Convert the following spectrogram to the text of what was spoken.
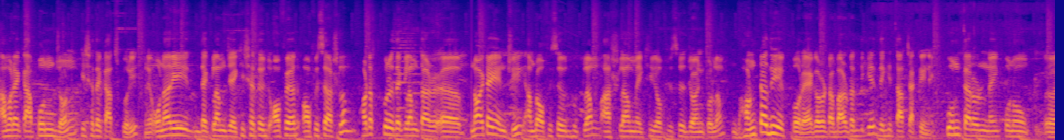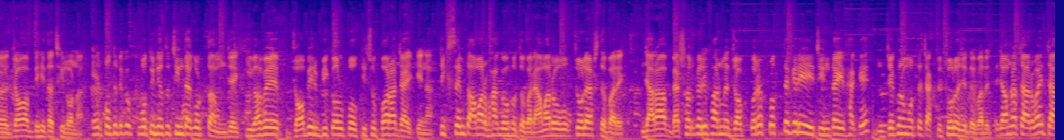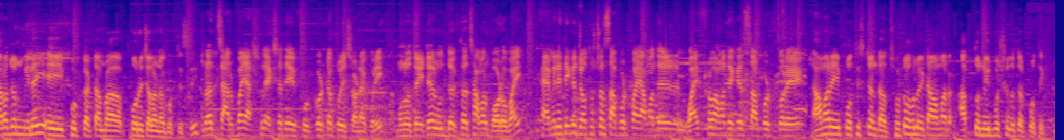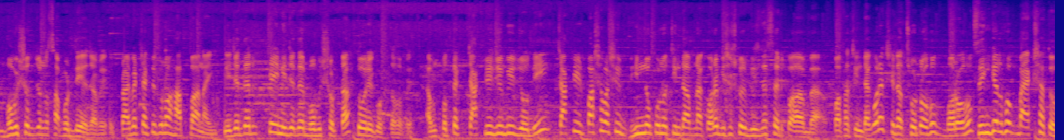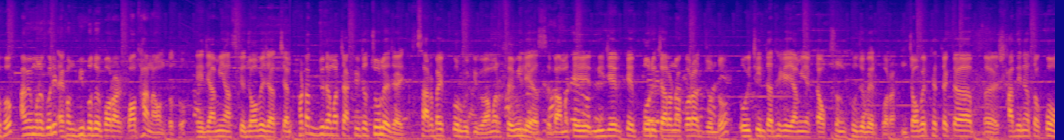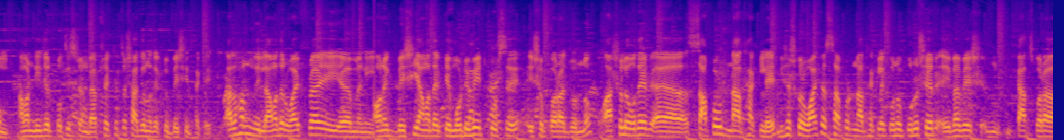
আমার এক আপনজন একই সাথে কাজ করি। মানে ওনারই দেখলাম যে একই সাথে অফে- অফিসে আসলাম। হঠাৎ করে দেখলাম তার নয়টায় এন্ট্রি আমরা অফিসে ঢুকলাম, আসলাম, একই অফিসে জয়েন করলাম। ঘণ্টা দুয়েক পরে, এগারোটা, বারোটার দিকে দেখি তার চাকরি নেই। কোন কারণ নেই, কোনো জবাবদিহিতা ছিল না। এর প্রতিটুকু প্রতিনিয়ত চিন্তা করতাম যে কীভাবে জবের বিকল্প কিছু করা যায় কিনা। ঠিক সেম তো আমার ভাগ্য হতে পারে, আমারও চলে আসতে পারে। যারা বেসরকারি ফার্মে জব করে, প্রত্যেকেরই এই চিন্তাই থাকে, যে কোনো মধ্যে চাকরি চলে যেতে পারে। যে আমরা চার ভাই, চারজন মিলেই এই ফুড কার্টটা আমরা পরিচালনা করতেছি। আমরা চার ভাই আসলে একসাথে ফুড কোর্টটা পরিচালনা করি। মূলত এটার উদ্যোক্তা হচ্ছে আমার বড় ভাই। ফ্যামিলি থেকে যথেষ্ট সাপোর্ট পাই আমাদের ওয়াইফরাও আমাদেরকে সাপোর্ট করে। আমার এই প্রতিষ্ঠানটা ছোট হলো, এটা আমার আত্মনির্ভরশীলতার প্রতীক। ভবিষ্যতের জন্য সাপোর্ট দিয়ে যাবে। প্রাইভেট চাকরি কোনো হাত পা নাই। নিজেদেরকেই নিজেদের ভবিষ্যৎটা তৈরি করতে হবে। এবং প্রত্যেক চাকরিজীবী যদি চাকরির পাশাপাশি ভিন্ন কোনো চিন্তা ভাবনা করে, বিশেষ করে বিজনেসের কথা চিন্তা করে, সেটা ছোট হোক, বড় হোক সিঙ্গেল হোক বা একসাথে হোক, আমি মনে করি এখন বিপদে পড়ার কথা না অন্তত। এই যে আমি আজকে জবে যাচ্ছি হঠাৎ যদি আমার চাকরিটা চলে যায় সার্ভাইভ করব কীভাবে? আমার ফ্যামিলি আছে বা আমাকে নিজেরকে পরিচালনা করার জন্য ওই চিন্তা থেকেই আমি একটা অপশন খুঁজে বের করা। জবের ক্ষেত্রে একটা স্বাধীনতা কম, আমার নিজের প্রতিষ্ঠান ব্যবসার ক্ষেত্রে স্বাধীনতা একটু বেশি থাকে। আলহামদুলিল্লাহ, আমাদের ওয়াইফরা মানে অনেক বেশি আমাদেরকে মোটিভেট করছে এসব করার জন্য। আসলে ওদের সাপোর্ট না থাকলে, বিশেষ করে ওয়াইফের সাপোর্ট না থাকলে কোনো পুরুষের এইভাবে কাজ করা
